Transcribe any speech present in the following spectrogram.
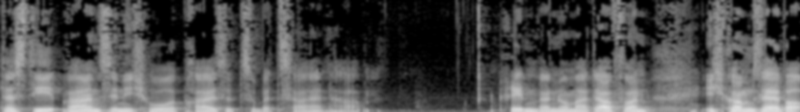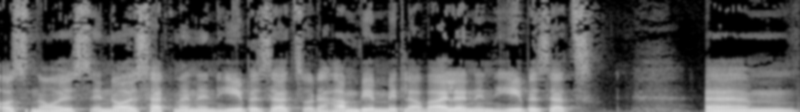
dass die wahnsinnig hohe Preise zu bezahlen haben reden wir nur mal davon. Ich komme selber aus Neuss. In Neuss hat man einen Hebesatz oder haben wir mittlerweile einen Hebesatz, ähm,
